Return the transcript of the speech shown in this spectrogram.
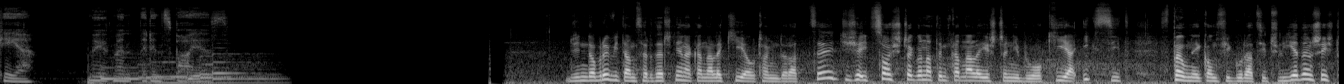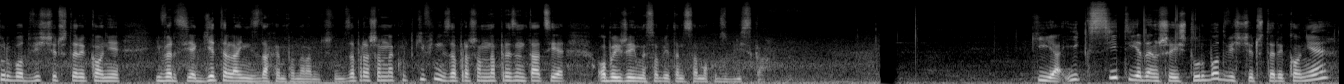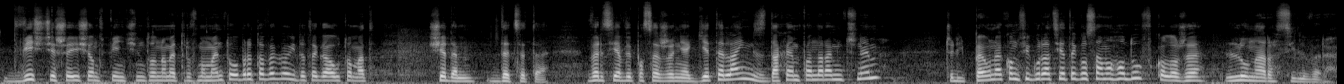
Kia, movement that inspires. Dzień dobry, witam serdecznie na kanale Kia Oczami Doradcy. Dzisiaj coś, czego na tym kanale jeszcze nie było. Kia Xceed w pełnej konfiguracji, czyli 1.6 turbo, 204 konie i wersja GT Line z dachem panoramicznym. Zapraszam na krótki film, zapraszam na prezentację. Obejrzyjmy sobie ten samochód z bliska. Kia Xceed 1.6 turbo, 204 konie, 265 Nm momentu obrotowego i do tego automat 7 DCT. Wersja wyposażenia GT Line z dachem panoramicznym, czyli pełna konfiguracja tego samochodu w kolorze Lunar Silver.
